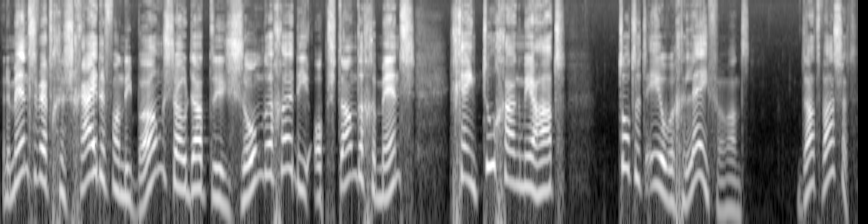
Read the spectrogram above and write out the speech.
de mens werd gescheiden van die boom, zodat die zondige, die opstandige mens, geen toegang meer had tot het eeuwige leven. Want dat was het.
